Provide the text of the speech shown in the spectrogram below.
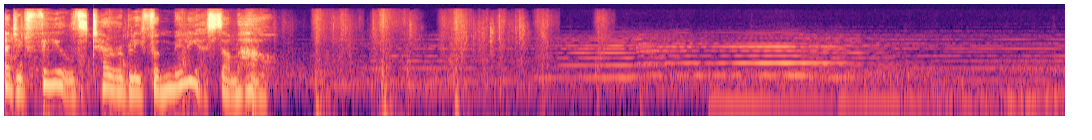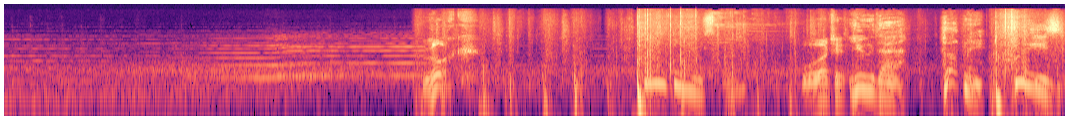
And it feels terribly familiar somehow. Look! Anything useful? What is... You there! Help me, please!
